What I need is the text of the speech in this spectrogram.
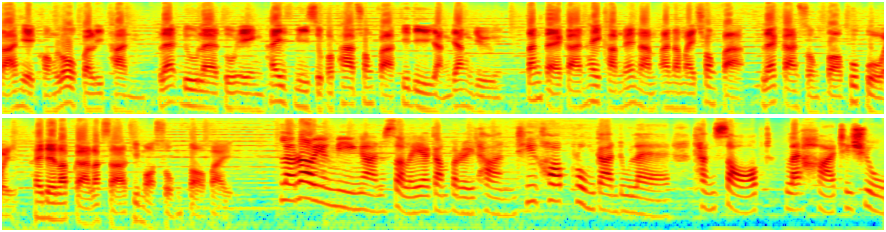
สาเหตุของโรคปริทันและดูแลตัวเองให้มีสุขภาพช่องปากที่ดีอย่างยั่งยืน ตั้งแต่การให้คำแนะนำอนามัยช่องปาก และการส่งต่อผู้ป่วย ให้ได้รับการรักษาที่เหมาะสมต่อไปและเรายังมีงานศัลยกรรมปริทันที่ครอบคลุมการดูแล ทั้ง soft และ hard tissue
